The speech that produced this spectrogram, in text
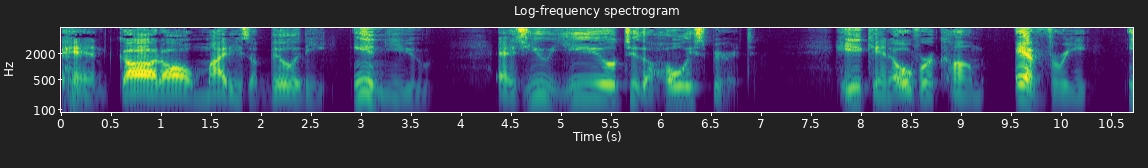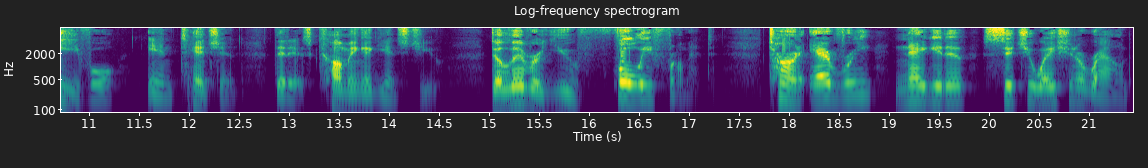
and God Almighty's ability in you, as you yield to the Holy Spirit, He can overcome every evil intention that is coming against you, deliver you fully from it, turn every negative situation around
